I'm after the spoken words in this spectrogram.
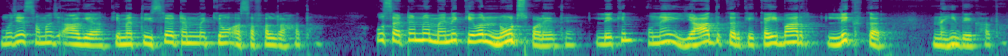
मुझे समझ आ गया कि मैं तीसरे अटैम्प्ट में क्यों असफल रहा था। उस अटैम्प्ट में मैंने केवल नोट्स पढ़े थे, लेकिन उन्हें याद करके कई बार लिख कर नहीं देखा था,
